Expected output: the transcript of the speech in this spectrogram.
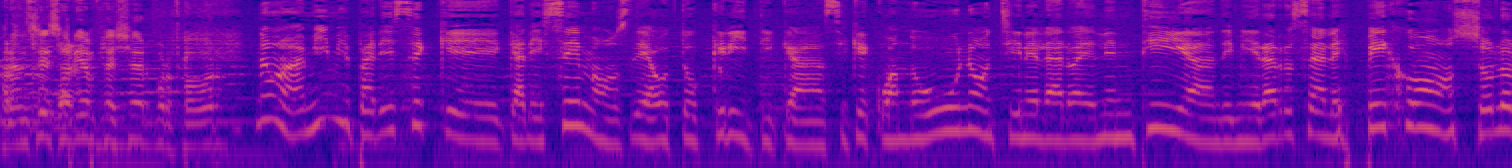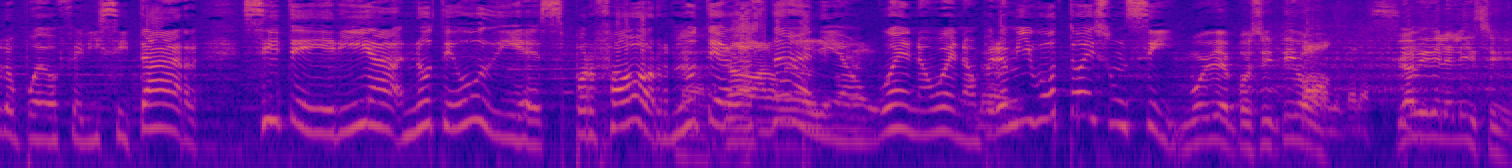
Francés Orián Flecher, por favor. No, a mí me parece que carecemos de autocrítica, así que cuando uno tiene la valentía de mirarse al espejo, solo lo puedo felicitar. Sí te diría, no te odies, por favor, no te hagas no daño. no me odio. Bueno, bueno, No pero mi voto es un sí. Muy bien, positivo. Gaby de Lelici.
